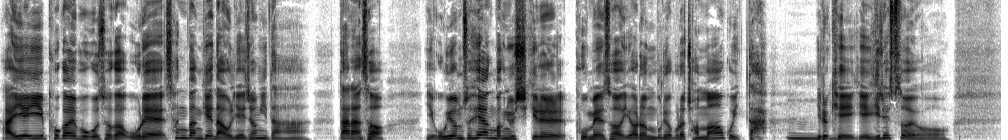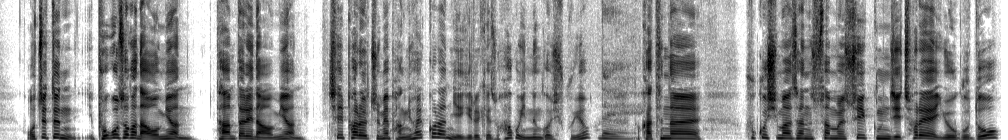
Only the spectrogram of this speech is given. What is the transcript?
IAEA 포괄 보고서가 올해 상반기에 나올 예정이다. 따라서 이 오염수 해양 방류 시기를 봄에서 여름 무렵으로 전망하고 있다. 음. 이렇게 얘기를 했어요. 어쨌든 보고서가 나오면 다음 달에 나오면 7, 8월쯤에 방류할 거라는 얘기를 계속 하고 있는 것이고요. 네. 같은 날 후쿠시마산 수산물 수입 금지 철회 요구도 이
